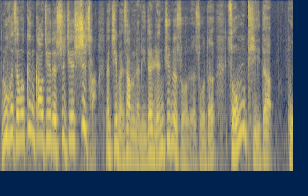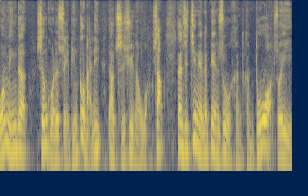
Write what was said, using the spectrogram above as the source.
如何成为更高阶的世界市场？那基本上呢，你的人均的所所得，总体的国民的生活的水平、购买力要持续的往上。但是今年的变数很很多，所以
